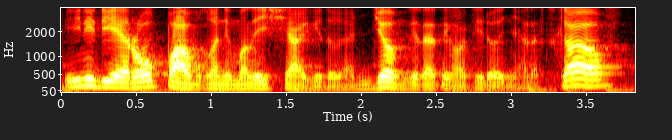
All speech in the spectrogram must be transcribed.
ini di Eropa bukan di Malaysia gitu kan. Jom kita tengok videonya. Let's go.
